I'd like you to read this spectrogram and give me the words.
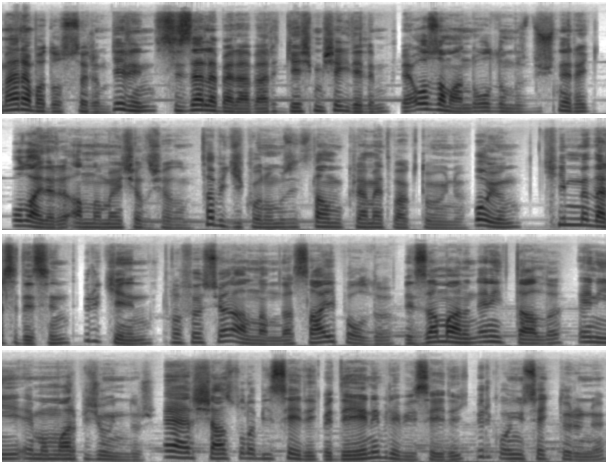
Merhaba dostlarım. Gelin sizlerle beraber geçmişe gidelim ve o zamanda olduğumuzu düşünerek olayları anlamaya çalışalım. Tabii ki konumuz İstanbul Kıyamet Vakti oyunu. Bu oyun kim ne derse desin Türkiye'nin profesyonel anlamda sahip olduğu ve zamanın en iddialı, en iyi MMORPG oyunudur. Eğer şanslı olabilseydik ve değerini bilebilseydik Türk oyun sektörünü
